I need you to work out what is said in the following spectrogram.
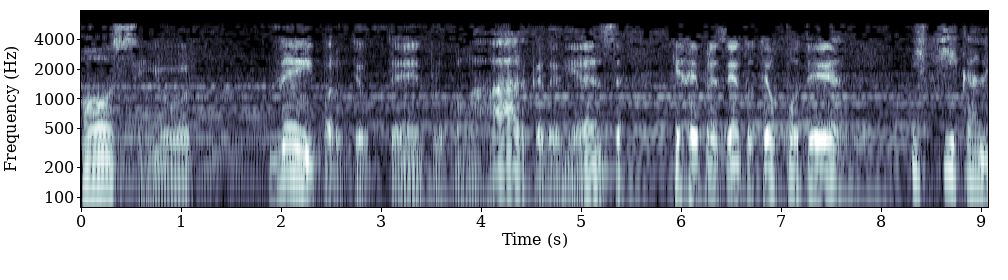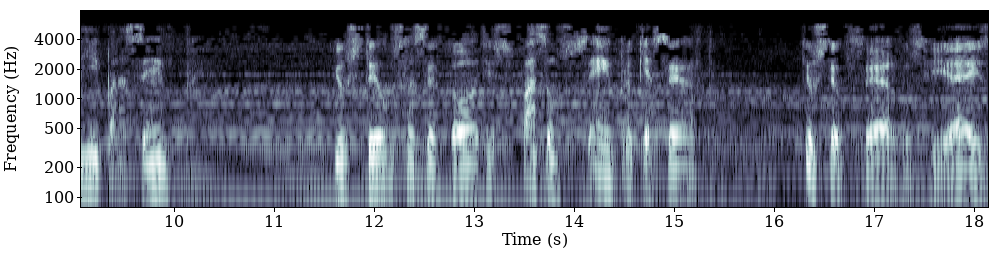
Ó oh, Senhor, vem para o teu templo com a Arca da Aliança que representa o teu poder e fica ali para sempre que os teus sacerdotes façam sempre o que é certo. Que os teus servos fiéis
